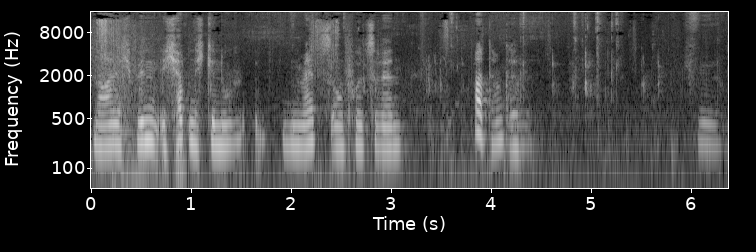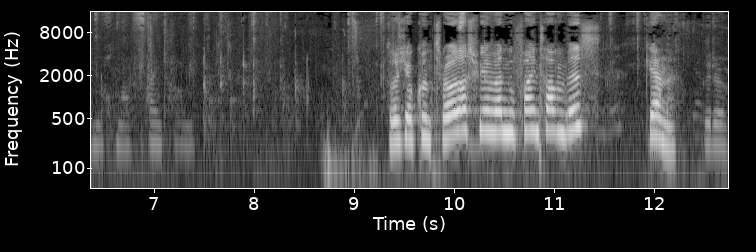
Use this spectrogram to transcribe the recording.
Nein, ich bin. Ich habe nicht genug Metz, um voll zu werden. Ah, danke. Ich will noch mal Feind haben. Soll ich auch Controller spielen, wenn du Feind haben willst? Gerne. Bitte.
